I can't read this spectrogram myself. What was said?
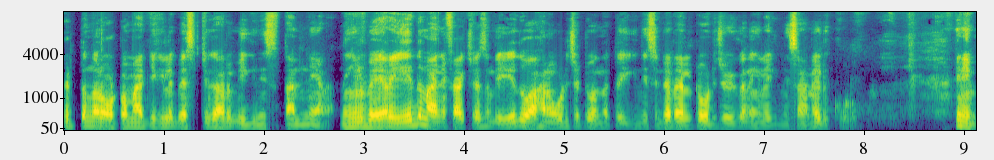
കിട്ടുന്ന ഒരു ഓട്ടോമാറ്റിക്കലി ബെസ്റ്റ് കാറും ഇഗ്നിസ് തന്നെയാണ്. നിങ്ങൾ വേറെ ഏത് മാനുഫാക്ചേഴ്സിന്റെ ഏത് വാഹനം ഓടിച്ചിട്ട് വന്നിട്ട് ഇഗ്നിസിന്റെ ഡെൽറ്റ ഓടിച്ചു ചോദിക്കുക നിങ്ങൾ ഇഗ്നിസ് ആണ് എടുക്കുള്ളൂ. ഇനിയും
